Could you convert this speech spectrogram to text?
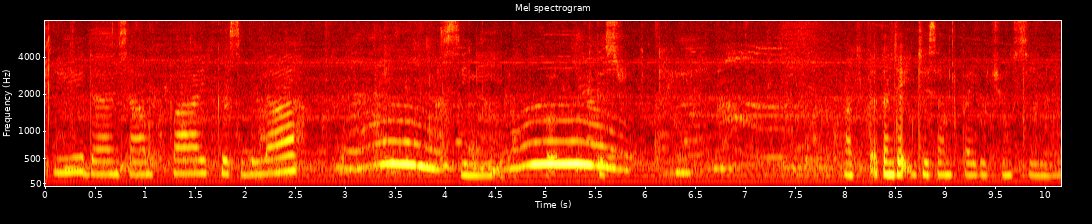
Okey, dan sampai ke sebelah sini. Kita ha, kita akan jahit dia sampai hujung sini.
